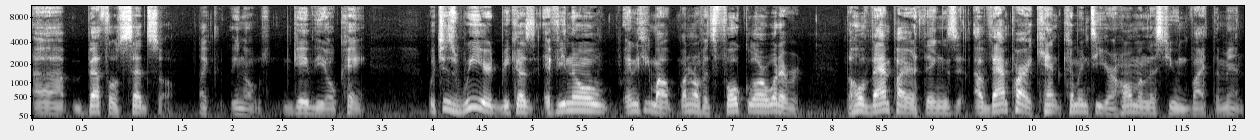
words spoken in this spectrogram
uh, Bethel said so, like you know, gave the okay, which is weird because if you know anything about I don't know if it's folklore or whatever, the whole vampire thing is a vampire can't come into your home unless you invite them in.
